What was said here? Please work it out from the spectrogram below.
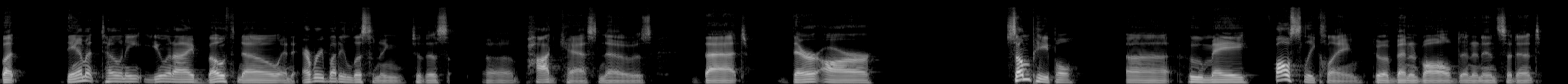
But damn it, Tony, you and I both know, and everybody listening to this uh, podcast knows that there are some people uh, who may falsely claim to have been involved in an incident.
